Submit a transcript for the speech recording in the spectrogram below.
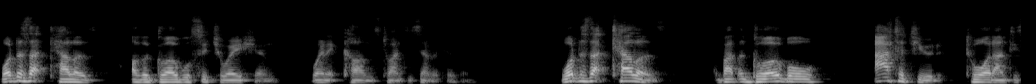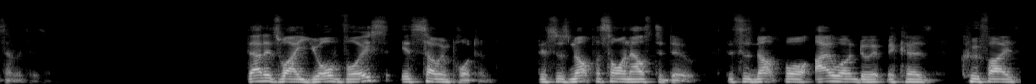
What does that tell us of the global situation when it comes to anti Semitism? What does that tell us about the global attitude toward anti Semitism? That is why your voice is so important. This is not for someone else to do. This is not for I won't do it because CUFI's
